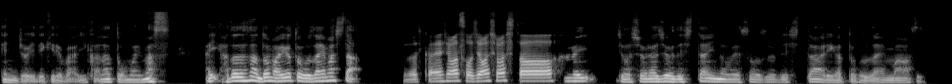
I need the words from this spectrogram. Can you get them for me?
エンジョイできればいいかなと思います。はい。畑田さんどうもありがとうございました。よろしくお願いします。お邪魔しました。はい。上昇ラジオでした。井上創造でした。ありがとうございます。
